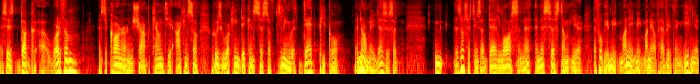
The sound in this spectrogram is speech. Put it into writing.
It says Doug uh, Wortham is the coroner in Sharp County, Arkansas, whose working day consists of dealing with dead people. It normally does. It's like there's no such thing as a dead loss in this, in this system here. The folk who make money make money off everything, even your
